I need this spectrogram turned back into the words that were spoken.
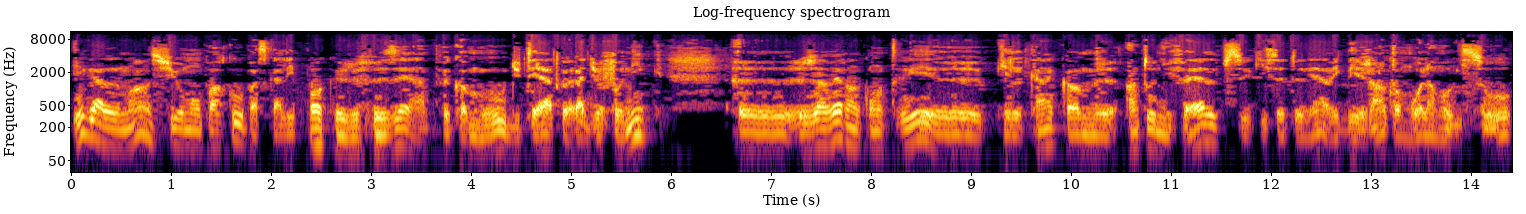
également sur mon parcours, parce qu'à l'époque je faisais un peu comme vous du théâtre radiophonique, euh, j'avais rencontré euh, quelqu'un comme euh, Anthony Phelps qui se tenait avec des gens comme Roland Morisseau,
